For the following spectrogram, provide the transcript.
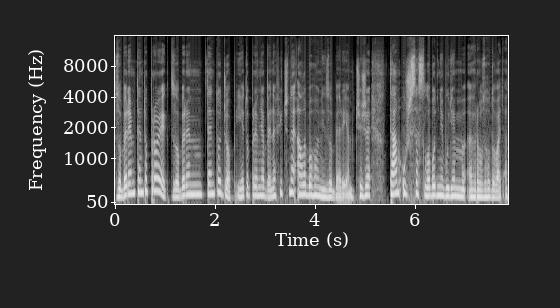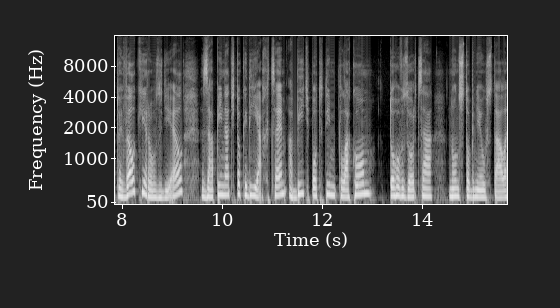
zoberiem tento projekt, zoberiem tento job. Je to pre mňa benefičné, alebo ho nezoberiem. Čiže tam už sa slobodne budem rozhodovať. A to je veľký rozdiel zapínať to, kedy ja chcem a byť pod tým tlakom toho vzorca non-stop neustále.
